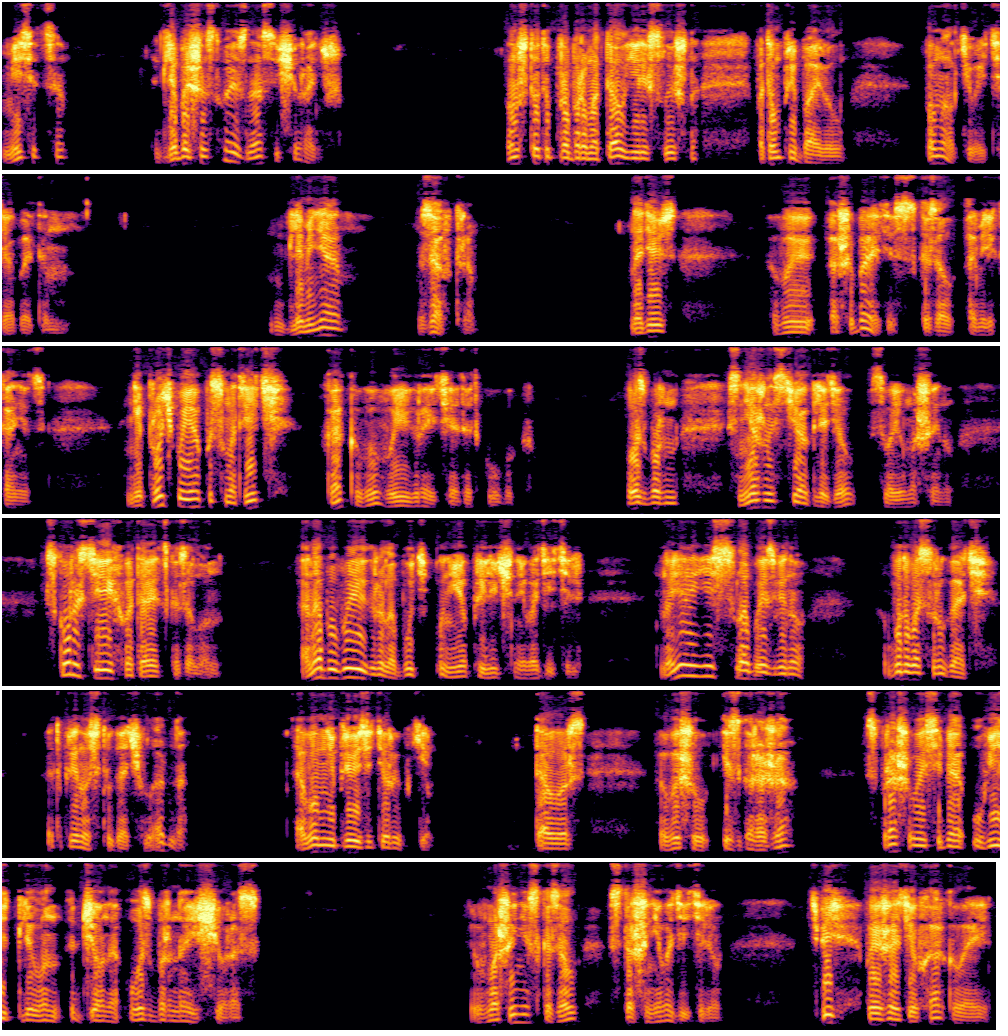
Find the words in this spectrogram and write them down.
месяца, для большинства из нас еще раньше. Он что-то пробормотал еле слышно, потом прибавил. Помалкивайте об этом. Для меня завтра. Надеюсь, вы ошибаетесь, сказал американец. Не прочь бы я посмотреть, как вы выиграете этот кубок. Осборн с нежностью оглядел свою машину. «Скорости ей хватает», — сказал он. «Она бы выиграла, будь у нее приличный водитель. Но я и есть слабое звено. Буду вас ругать. Это приносит удачу, ладно? А вы мне привезите рыбки». Тауэрс вышел из гаража, спрашивая себя, увидит ли он Джона Осборна еще раз. В машине сказал старшине водителю. «Теперь поезжайте в Харково и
